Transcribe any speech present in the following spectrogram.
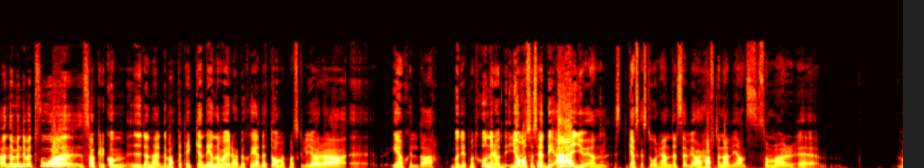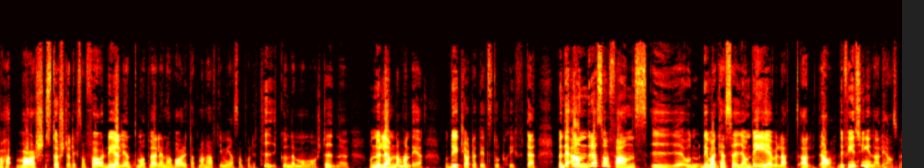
Ja, nej, men det var två eh, saker det kom i den här debattartikeln. Det ena var ju det här beskedet om att man skulle göra eh, enskilda budgetmotioner. Och jag måste säga att det är ju en ganska stor händelse. Vi har haft en allians som har eh, vars största liksom fördel gentemot väljarna har varit att man haft gemensam politik under många års tid nu. Och nu lämnar man det. Och det är klart att det är ett stort skifte. Men det andra som fanns i, och det man kan säga om det är väl att ja, det finns ju ingen allians nu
